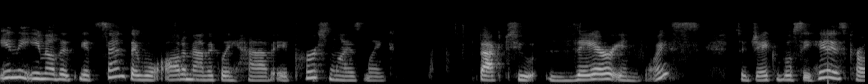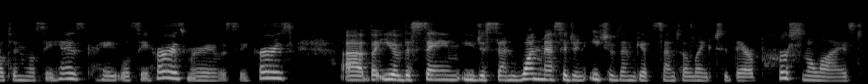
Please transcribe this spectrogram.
in the email that gets sent, they will automatically have a personalized link back to their invoice. So Jacob will see his, Carlton will see his, Kate will see hers, Maria will see hers. Uh, but you have the same, you just send one message and each of them gets sent a link to their personalized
